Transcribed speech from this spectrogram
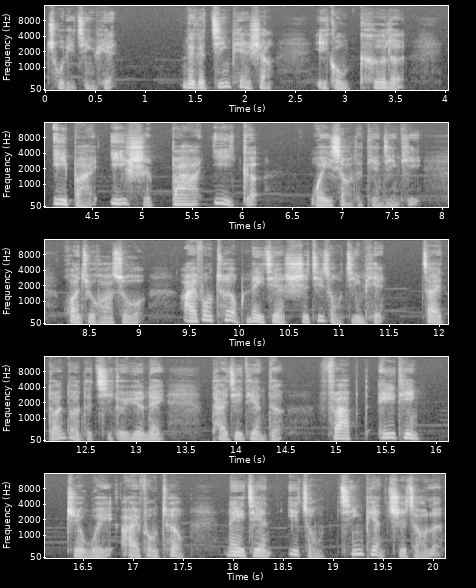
处理晶片。那个晶片上一共刻了一百一十八亿个微小的电晶体。换句话说，iPhone 12内建十几种晶片，在短短的几个月内，台积电的 Fab 18就为 iPhone 12内建一种晶片制造了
